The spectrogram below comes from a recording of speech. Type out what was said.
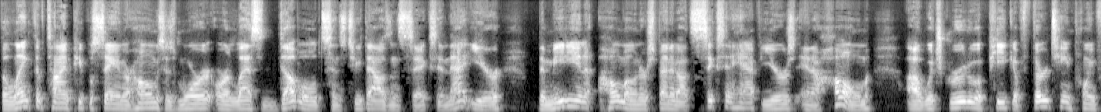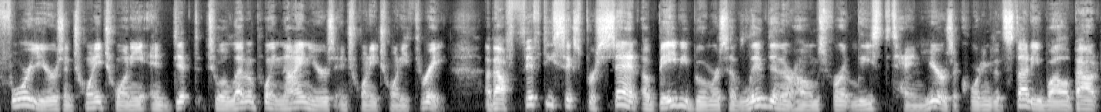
the length of time people stay in their homes has more or less doubled since 2006. In that year, the median homeowner spent about six and a half years in a home, uh, which grew to a peak of 13.4 years in 2020 and dipped to 11.9 years in 2023. About 56% of baby boomers have lived in their homes for at least 10 years, according to the study, while about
